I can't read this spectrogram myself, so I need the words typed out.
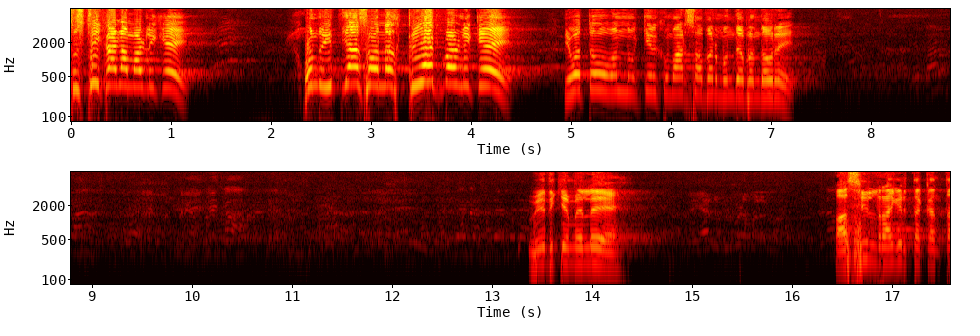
ಸೃಷ್ಟೀಕರಣ ಮಾಡಲಿಕ್ಕೆ, ಒಂದು ಇತಿಹಾಸವನ್ನು ಕ್ರಿಯೇಟ್ ಮಾಡಲಿಕ್ಕೆ ಇವತ್ತು ಒಂದು ಕಿಲ್ ಸಾಬರ್ ಮುಂದೆ ಬಂದವ್ರೆ. ವೇದಿಕೆ ಮೇಲೆ ಅಸೀಲ್ರಾಗಿರ್ತಕ್ಕಂಥ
